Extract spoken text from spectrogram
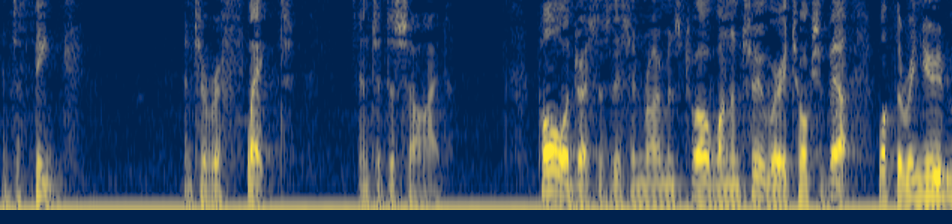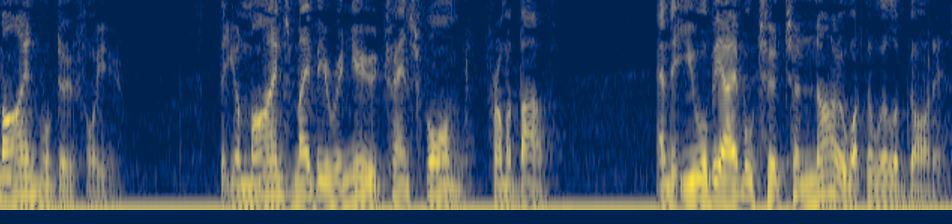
and to think and to reflect and to decide. Paul addresses this in Romans 12 1 and 2, where he talks about what the renewed mind will do for you. That your minds may be renewed, transformed from above, and that you will be able to, to know what the will of God is.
